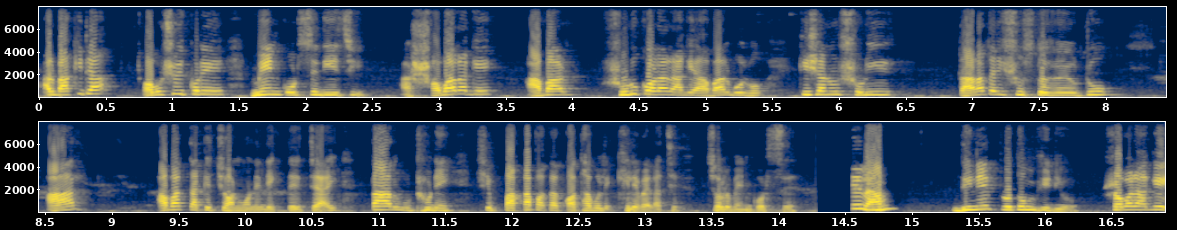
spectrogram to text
আর বাকিটা অবশ্যই করে মেন কোর্সে দিয়েছি। আর সবার আগে আবার, শুরু করার আগে আবার বলব, কিষাণুর শরীর তাড়াতাড়ি সুস্থ হয়ে উঠুক। আর আবার তাকে চনমনে দেখতে চাই। তার উঠোনে সে পাকা পাকা কথা বলে খেলে বেড়াচ্ছে, চলো মেন করছে এলাম দিনের প্রথম ভিডিও সবার আগে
